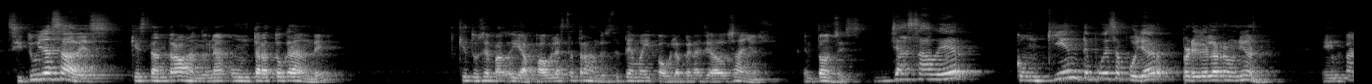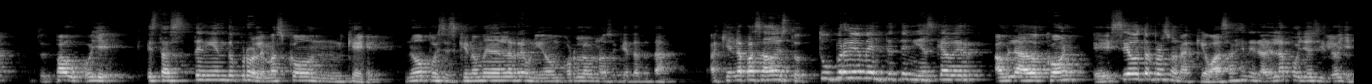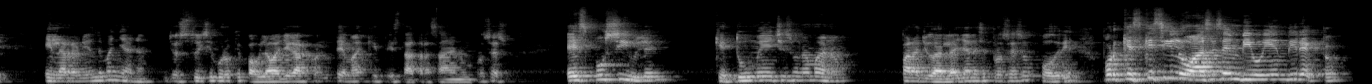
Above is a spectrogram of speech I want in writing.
si tú ya sabes que están trabajando un trato grande, que tú sepas, oye, Paula está trabajando este tema y Paula apenas lleva dos años. Entonces, ya saber con quién te puedes apoyar previo a la reunión. En, Pau, oye, estás teniendo problemas con qué? No, pues es que no me dan la reunión por lo no sé qué, ta, ta, ta. ¿A quién le ha pasado esto? Tú previamente tenías que haber hablado con esa otra persona que vas a generar el apoyo y decirle, oye, en la reunión de mañana yo estoy seguro que Paula va a llegar con el tema que está atrasada en un proceso. Es posible que tú me eches una mano para ayudarle allá en ese proceso, podría. Porque es que si lo haces en vivo y en directo,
